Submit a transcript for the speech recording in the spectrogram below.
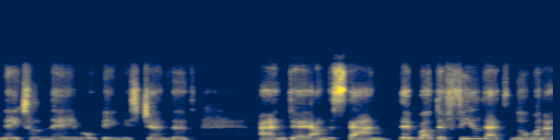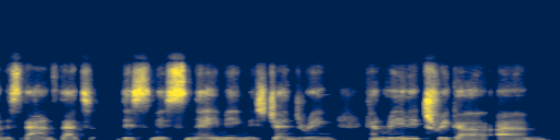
natal name or being misgendered, and they understand that well they feel that no one understands that this misnaming misgendering can really trigger um,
